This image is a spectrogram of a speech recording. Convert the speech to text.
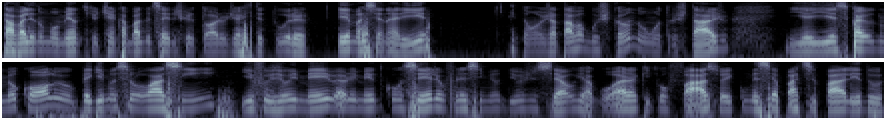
tava ali no momento que eu tinha acabado de sair do escritório de arquitetura e marcenaria. Então eu já estava buscando um outro estágio. E aí esse caiu no meu colo, eu peguei meu celular assim e fui ver o e-mail, era o e-mail do conselho, eu falei assim, meu Deus do céu, e agora? O que, que eu faço? Aí comecei a participar ali do.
